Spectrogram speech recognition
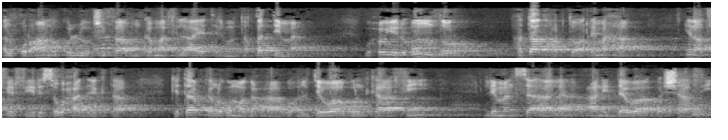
alqur'aanu kulluhu shifaaءun kama fi اlaayati اlmutaqadima wuxuu yidhi undur haddaad rabto arrimaha inaad fiirfiiriso waxaad eegtaa kitaabka lagu magacaabo aljawaab اlkaafi liman sa'ala can اdawa shaafi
